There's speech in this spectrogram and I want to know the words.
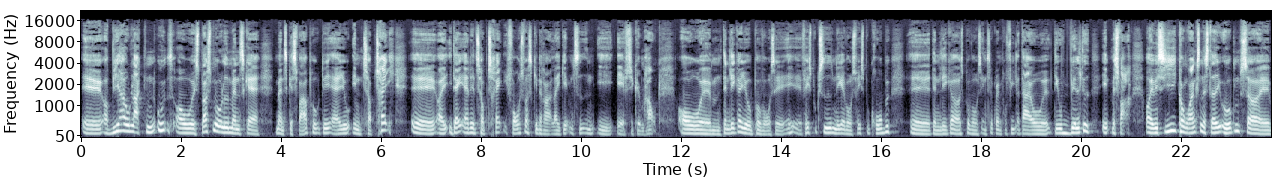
Øh, og vi har jo lagt den ud, og spørgsmålet, man skal, man skal svare på, det er jo en top 3. Øh, og i dag er det top 3 forsvarsgeneraler igennem tiden i FC København. Og øh, den ligger jo på vores øh, øh, Facebook-side, den ligger i vores Facebook-gruppe, øh, den ligger også på vores Instagram-profil, og der er jo, øh, det er jo væltet ind med svar. Og jeg vil sige, at konkurrencen er stadig åben, så, øh,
